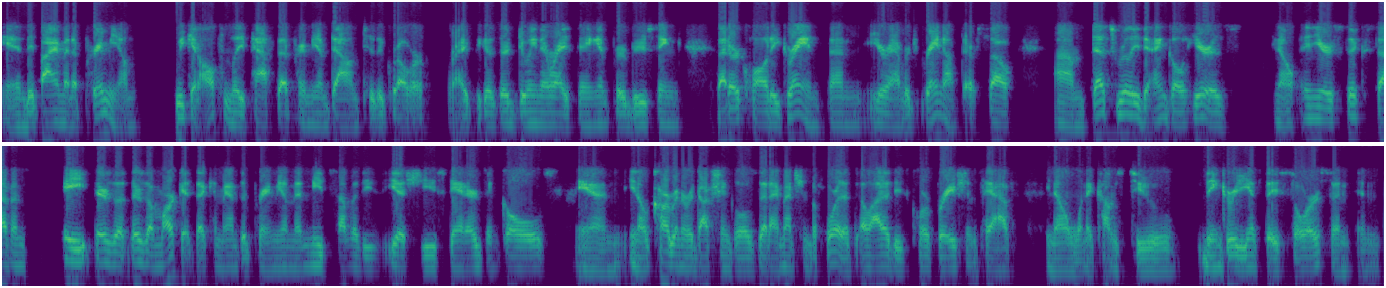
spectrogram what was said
and they buy them at a premium, we can ultimately pass that premium down to the grower, right? Because they're doing the right thing and producing better quality grains than your average grain out there. So um, that's really the end goal here is, you know, in year six, seven, eight, there's a there's a market that commands a premium and meets some of these ESG standards and goals and you know carbon reduction goals that I mentioned before that a lot of these corporations have, you know, when it comes to the ingredients they source and, and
